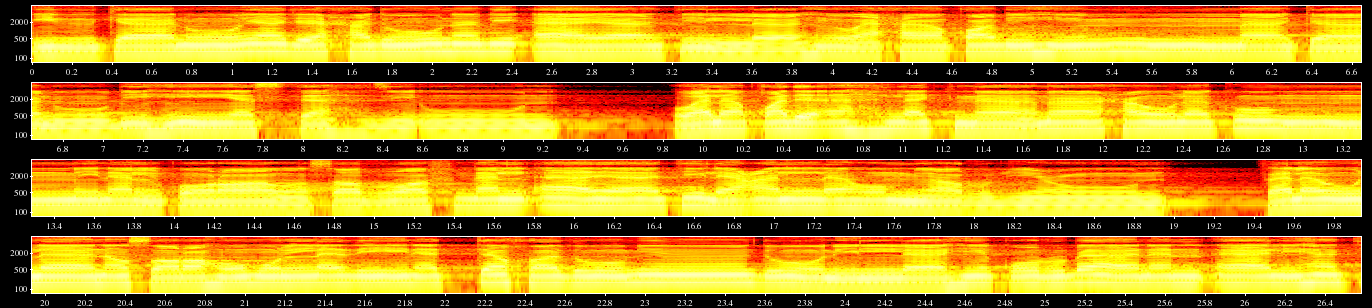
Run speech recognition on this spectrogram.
إذ كانوا يجحدون بآيات الله وحاق بهم ما كانوا به يستهزئون. ولقد اهلكنا ما حولكم من القرى وصرفنا الايات لعلهم يرجعون. فلولا نصرهم الذين اتخذوا من دون الله قربانا الهه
